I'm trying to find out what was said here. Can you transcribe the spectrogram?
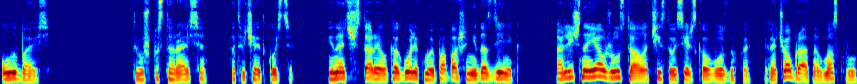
Улыбаюсь. «Ты уж постарайся», — отвечает Костя. «Иначе старый алкоголик мой папаша не даст денег. А лично я уже устал от чистого сельского воздуха и хочу обратно, в Москву».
